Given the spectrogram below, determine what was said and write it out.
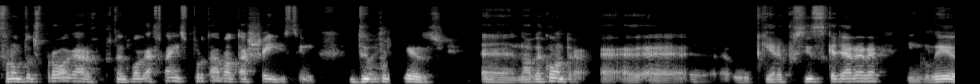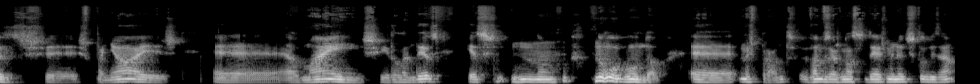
foram todos para o Algarve. Portanto, o Algarve está insuportável, está cheíssimo de pois. portugueses. Uh, nada contra. Uh, uh, o que era preciso, se calhar, era ingleses, espanhóis, alemães, irlandeses. Esses não, não abundam. Mas pronto, vamos aos nossos 10 minutos de televisão.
